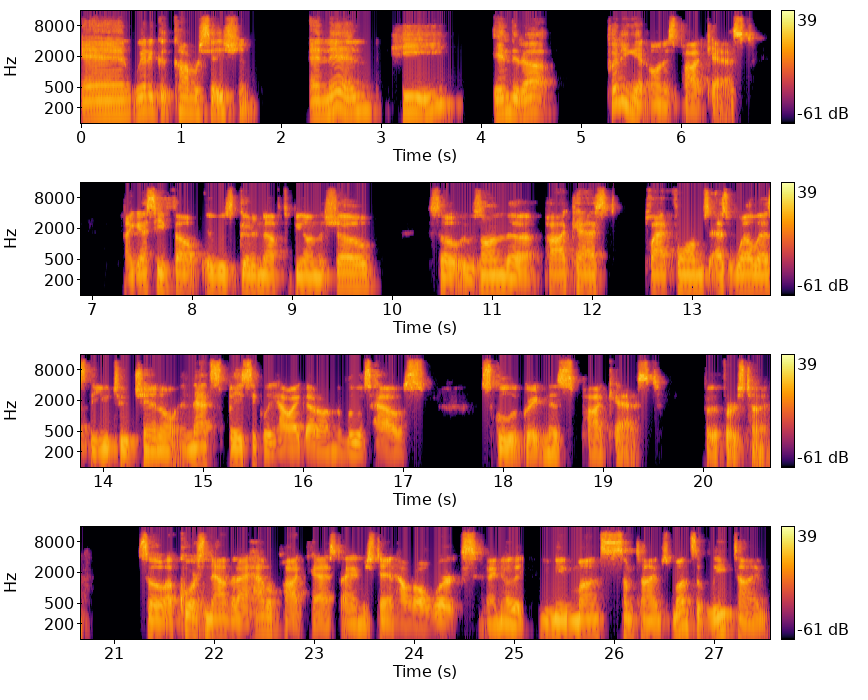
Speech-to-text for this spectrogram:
And we had a good conversation. And then he ended up putting it on his podcast. I guess he felt it was good enough to be on the show. So it was on the podcast platforms as well as the YouTube channel. And that's basically how I got on the Lewis Howes School of Greatness podcast for the first time. So, of course, now that I have a podcast, I understand how it all works. And I know that you need months, sometimes months of lead time,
